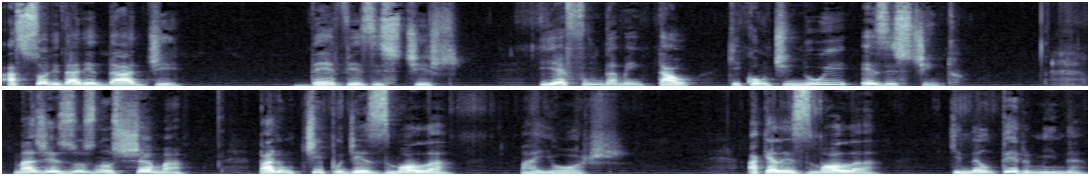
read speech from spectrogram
a solidariedade deve existir e é fundamental que continue existindo. Mas Jesus nos chama para um tipo de esmola maior. Aquela esmola que não termina,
